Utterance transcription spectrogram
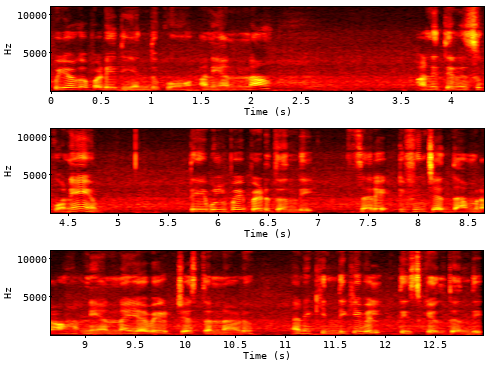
ఉపయోగపడేది ఎందుకు అని అన్నా అని తెలుసుకొని టేబుల్పై పెడుతుంది. సరే టిఫిన్ చేద్దాంరా నీ అన్నయ్య వెయిట్ చేస్తున్నాడు అని కిందికి వెల్ తీసుకెళ్తుంది.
